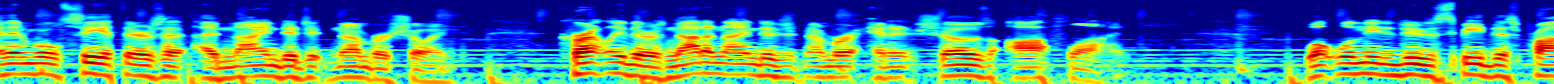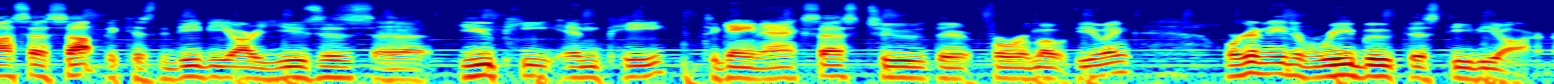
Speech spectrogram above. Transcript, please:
And then we'll see if there's a, a nine digit number showing. Currently there is not a nine digit number and it shows offline. What we'll need to do to speed this process up, because the DVR uses uh, UPnP to gain access to the, for remote viewing, we're gonna need to reboot this DVR.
